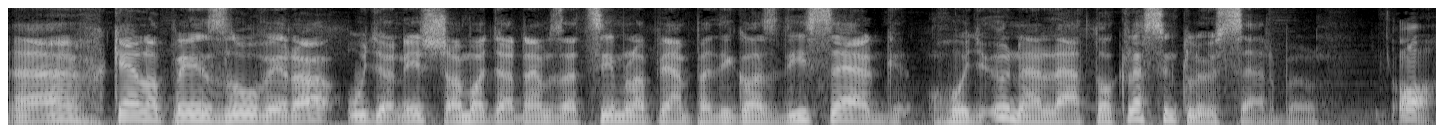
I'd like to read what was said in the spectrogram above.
Uh, kell a pénz lóvéra, ugyanis a Magyar Nemzet címlapján pedig az diszelg, hogy önellátók leszünk lőszerből. Oh,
